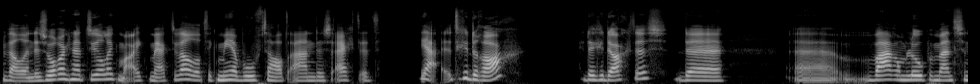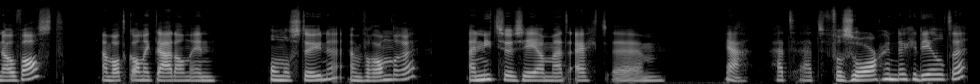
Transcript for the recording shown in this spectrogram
Wel in de zorg natuurlijk, maar ik merkte wel dat ik meer behoefte had aan dus echt het ja, het gedrag, de gedachtes, de uh, waarom lopen mensen nou vast en wat kan ik daar dan in ondersteunen en veranderen. En niet zozeer met echt um, ja, het, het verzorgende gedeelte.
